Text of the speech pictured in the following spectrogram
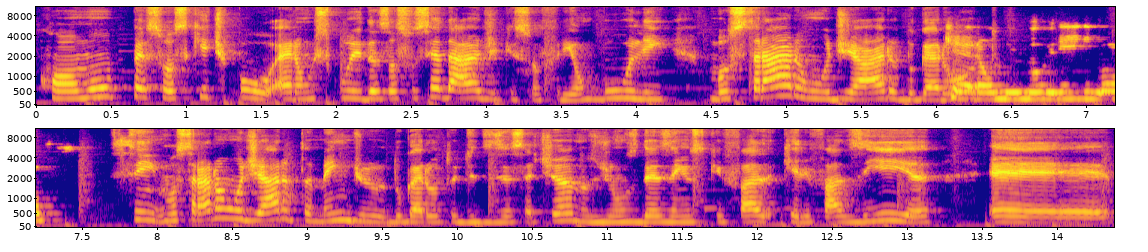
como pessoas que, tipo, eram excluídas da sociedade, que sofriam bullying. Mostraram o diário do garoto. Que eram minorias. Sim, mostraram o diário também de, do garoto de 17 anos, de uns desenhos que, que ele fazia, é,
